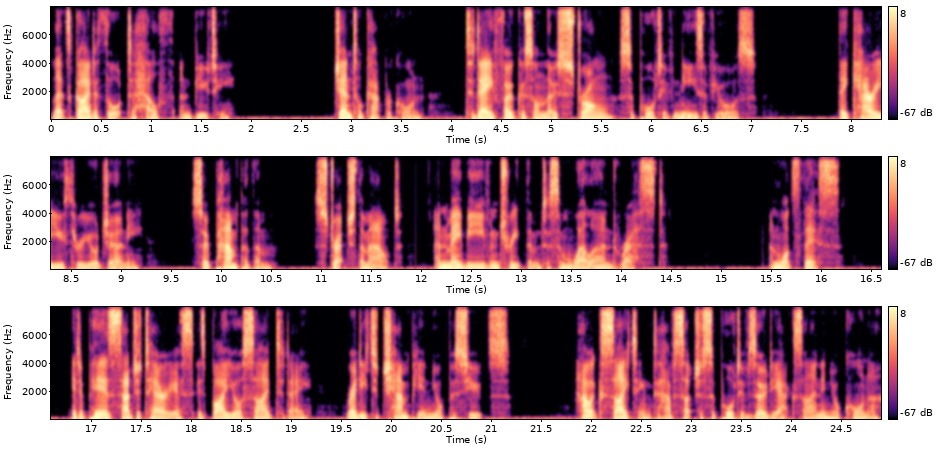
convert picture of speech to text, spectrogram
let's guide a thought to health and beauty. Gentle Capricorn, today focus on those strong, supportive knees of yours. They carry you through your journey, so pamper them, stretch them out, and maybe even treat them to some well earned rest. And what's this? It appears Sagittarius is by your side today, ready to champion your pursuits. How exciting to have such a supportive zodiac sign in your corner.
